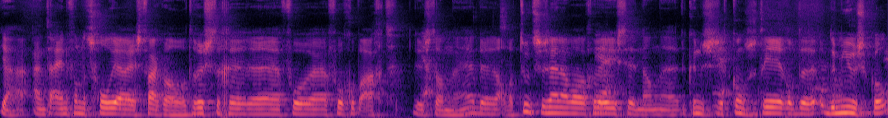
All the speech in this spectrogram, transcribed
ja, aan het einde van het schooljaar is het vaak wel wat rustiger eh, voor, eh, voor groep 8. Dus dan, de, alle toetsen zijn al wel geweest. En dan, dan kunnen ze zich concentreren op de, op de musical.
